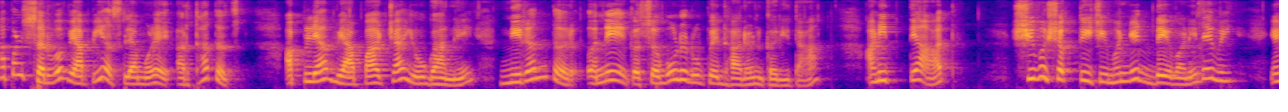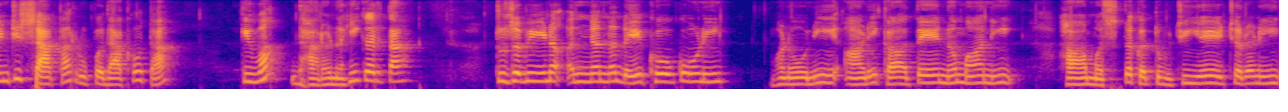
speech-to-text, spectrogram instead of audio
आपण सर्वव्यापी असल्यामुळे अर्थातच आपल्या व्यापाच्या योगाने निरंतर अनेक सगुण रूपे धारण करिता आणि त्यात शिवशक्तीची म्हणजे देव आणि देवी यांची साकार रूपं दाखवता किंवा धारणही करता. तुझ वीण अन्य न देखो कोणी म्हणोनी आणि का ते न मानी हा मस्तक तुझी ये चरणी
